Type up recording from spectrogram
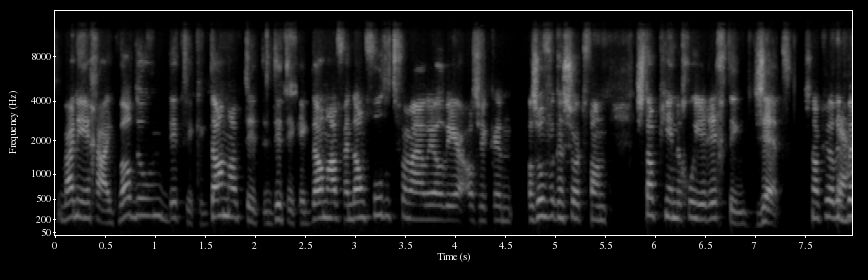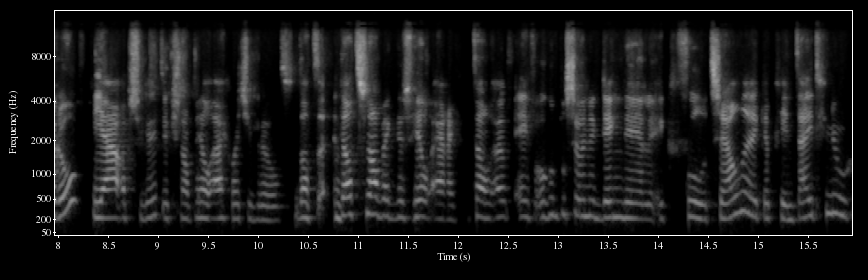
Wanneer ga ik wat doen? Dit tik ik dan af, dit, dit tik ik dan af. En dan voelt het voor mij wel weer als ik een, alsof ik een soort van stapje in de goede richting zet. Snap je wat ik bedoel? Ja, absoluut. Ik snap heel erg wat je bedoelt. Dat, dat snap ik dus heel erg. Ik even ook een persoonlijk ding delen. Ik voel hetzelfde. Ik heb geen tijd genoeg.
